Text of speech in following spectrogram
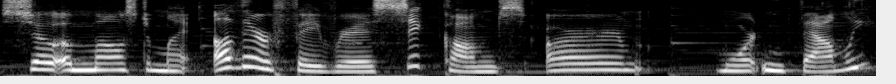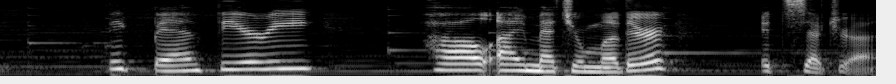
So amongst my other favorite sitcoms are Modern Family, Big Bang Theory, How I Met Your Mother, etc.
